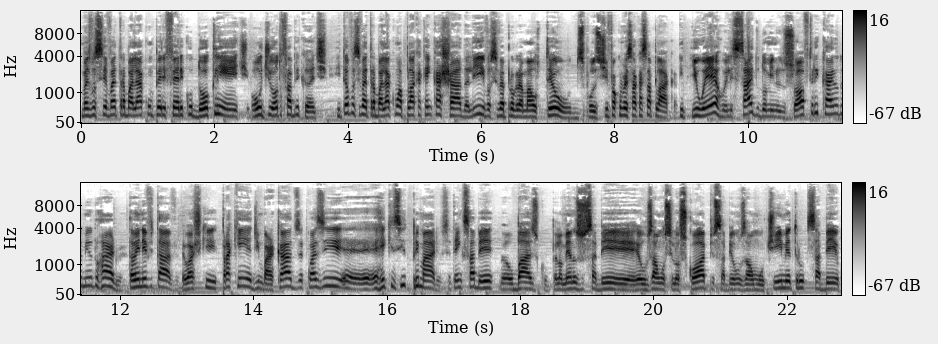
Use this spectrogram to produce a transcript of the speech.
mas você vai trabalhar com o periférico do cliente ou de outro fabricante. Então você vai trabalhar com uma placa que é encaixada ali e você vai programar o teu dispositivo para conversar com essa placa. E, e, o erro, ele sai do domínio do software e cai no domínio do hardware. Então é inevitável. Eu acho que para quem é de embarcados é quase é, é requisito primário. Você tem que saber o básico, pelo menos saber usar um osciloscópio, saber usar um multímetro, saber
